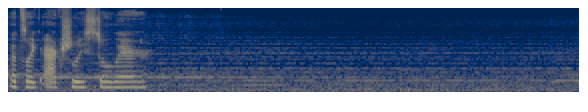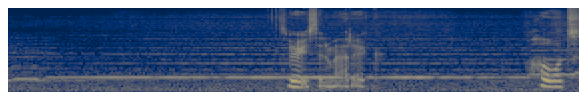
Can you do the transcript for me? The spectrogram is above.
that's like actually still there. It's very cinematic. Oh, what's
